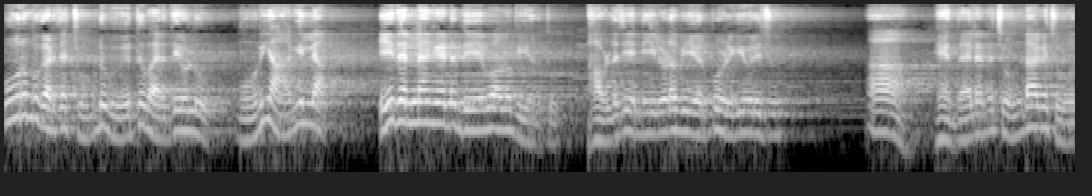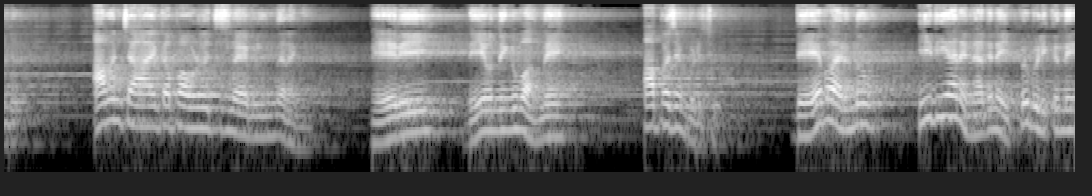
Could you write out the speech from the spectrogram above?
ഉറുമ്പ് കടിച്ച ചുണ്ട് വീർത്ത് വരുത്തേ മുറിയാകില്ല ഇതെല്ലാം കേട്ട് ദേവു അവ വിയർത്തു. അവളുടെ ചെന്നിയിലൂടെ വിയർപ്പ് ഒഴുകി ഒലിച്ചു. ആ എന്തായാലും എന്നെ ചുണ്ടാകെ ചുവന്നു. അവൻ ചായക്കപ്പ അവിടെ വെച്ച് സ്ലാബിൽ നിന്ന് ഇറങ്ങി. മേരി നീ ഒന്നിങ്ങ് വന്നേ. അപ്പച്ചൻ വിളിച്ചു ദേവായിരുന്നു ഇത് ഞാൻ എന്നതിനാ ഇപ്പൊ വിളിക്കുന്നേ?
